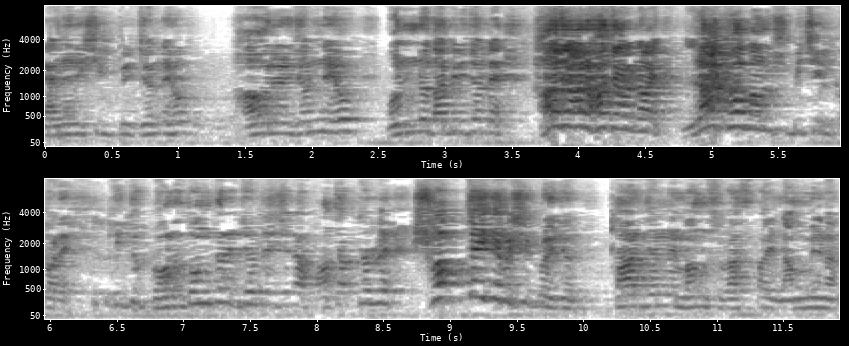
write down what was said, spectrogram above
ট্যানারি শিল্পীর জন্য হোক হাওরের জন্য হোক অন্য দাবির জন্য হাজার হাজার নয়, লাখো মানুষ মিছিল করে। কিন্তু গণতন্ত্রের জন্য যেটা বাঁচার জন্য সবচাইতে বেশি প্রয়োজন, তার জন্য মানুষ রাস্তায় নামবে না।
